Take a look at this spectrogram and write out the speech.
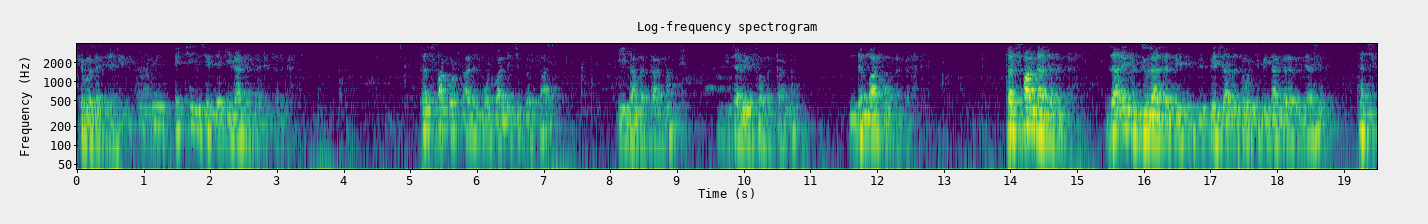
ክብር ለእግዚአብሔር እቺንም ሴት የጌታ እንደዛ ያደረጋት ተስፋ ቆርጣ ልትሞት ባለችበት ሰዓት ጌታ መጣና እግዚአብሔር ሰው መጣና እንደማትሞት ነገራት። ተስፋ እንዳለ ነገራት። ዛሬም እዚሁ ላለን ቤት ቤት ላለ ሰዎች የሚናገረን እግዚአብሔር ተስፋ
